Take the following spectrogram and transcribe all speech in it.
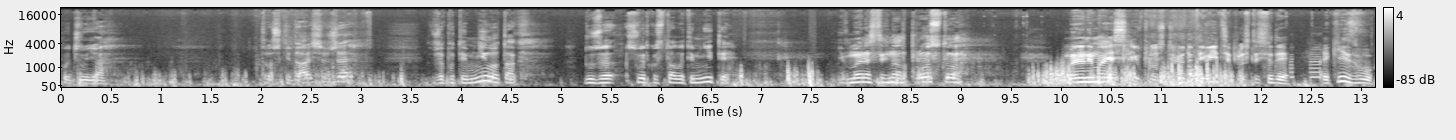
Ходжу я трошки далі вже. Вже потемніло так. Дуже швидко стало темніти. І в мене сигнал просто. У мене немає слів просто. Люди дивіться просто сюди. Який звук?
